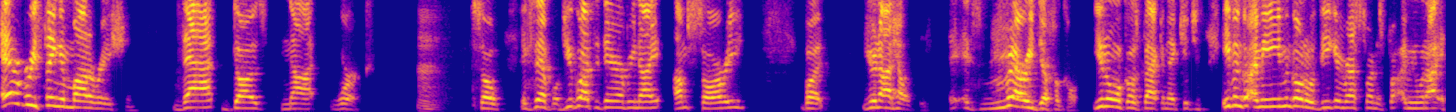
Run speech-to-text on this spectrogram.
Everything in moderation. That does not work. Hmm. So, example, if you go out to dinner every night, I'm sorry, but you're not healthy. It's very difficult. You know what goes back in that kitchen. Even I mean, even going to a vegan restaurant is. I mean, when I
